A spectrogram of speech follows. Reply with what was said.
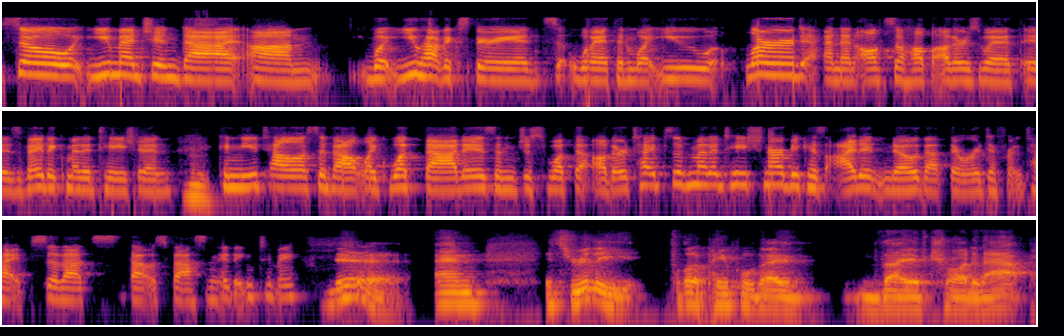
so you mentioned that um, what you have experience with and what you learned and then also help others with is Vedic meditation. Mm. Can you tell us about like what that is and just what the other types of meditation are because I didn't know that there were different types. So that's that was fascinating to me. Yeah. And it's really for a lot of people they they have tried an app,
